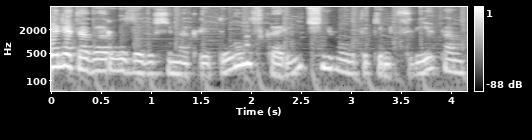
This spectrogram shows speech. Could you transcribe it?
Фиолетово-розовый хинокритон с коричневым вот таким цветом.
